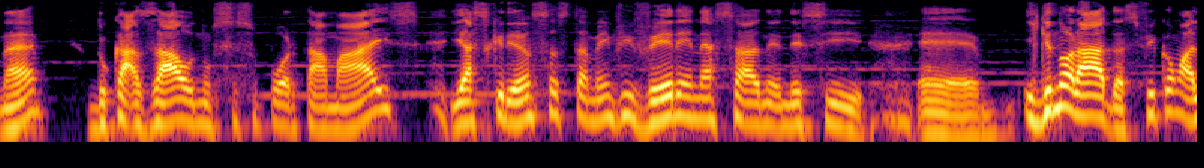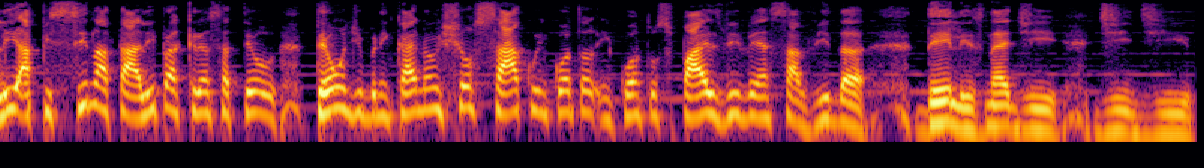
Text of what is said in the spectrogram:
né? Do casal não se suportar mais e as crianças também viverem nessa nesse é, ignoradas. Ficam ali a piscina tá ali para a criança ter, ter onde brincar e não encher o saco enquanto, enquanto os pais vivem essa vida deles né de, de, de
